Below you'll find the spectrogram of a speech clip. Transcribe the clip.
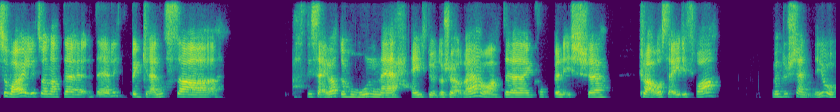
så var jeg litt sånn at det, det er litt begrensa De sier jo at hormonene er helt ute å kjøre, og at eh, kroppen ikke klarer å si det ifra. Men du kjenner jo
